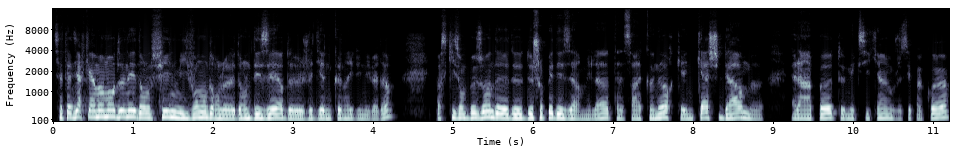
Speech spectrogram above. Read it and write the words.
C'est-à-dire qu'à un moment donné dans le film, ils vont dans le dans le désert de, je vais dire une connerie du Nevada, parce qu'ils ont besoin de, de, de choper des armes. Et là, t'as Sarah Connor qui a une cache d'armes. Elle a un pote mexicain ou je sais pas quoi,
